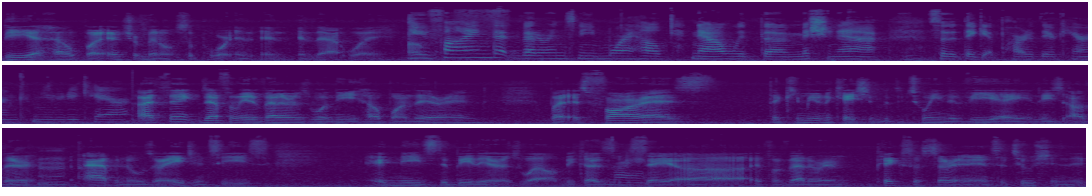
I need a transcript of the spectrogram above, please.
be a help, an instrumental support in, in, in that way. Do you find that veterans need more help now with the Mission Act so that they get part of their care and community care? I think definitely the veterans will need help on their end, but as far as the communication between the VA and these other Mm-hmm. avenues or agencies, it needs to be there as well. Because Right. say uh, if a veteran picks a certain institution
